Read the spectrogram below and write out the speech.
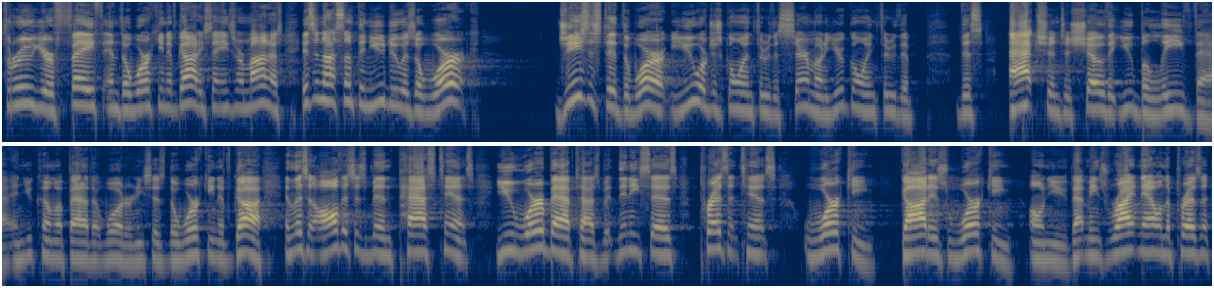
through your faith in the working of God. He's saying, He's reminding us, it's not something you do as a work. Jesus did the work. You are just going through the ceremony. You're going through the this action to show that you believe that and you come up out of that water. And he says, the working of God. And listen, all this has been past tense. You were baptized, but then he says, present tense, working. God is working on you. That means right now in the present,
